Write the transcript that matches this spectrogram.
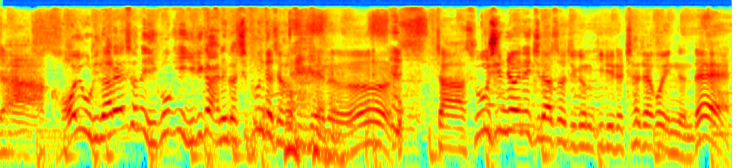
야 거의 우리나라에서는 이 곡이 1위가 아닌가 싶은데 제가 보기에는 자 수십 년이 지나서 지금 1위를 차지하고 있는데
